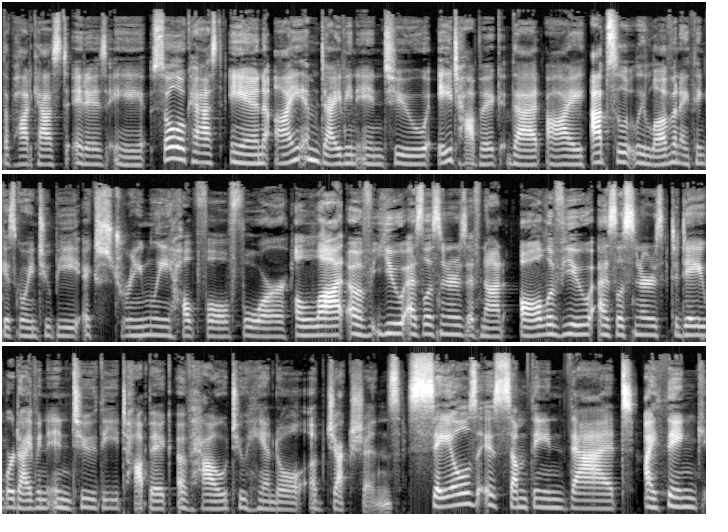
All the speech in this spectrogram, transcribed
the podcast, it is a solo cast, and I am diving into a topic that I absolutely love and I think is going to be extremely helpful for a lot of you as listeners, if not all of you as listeners. Today, we're diving into the topic of how to handle objections. Sales is something that I think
